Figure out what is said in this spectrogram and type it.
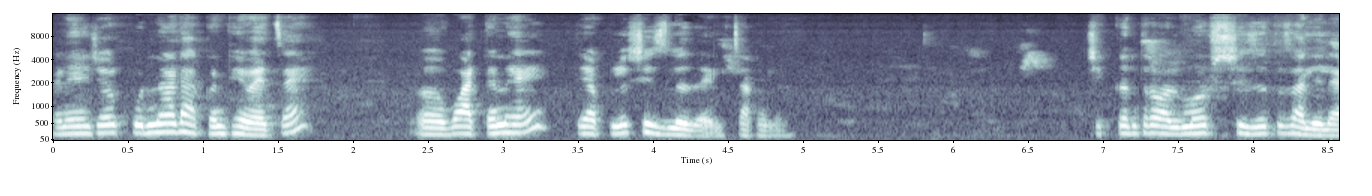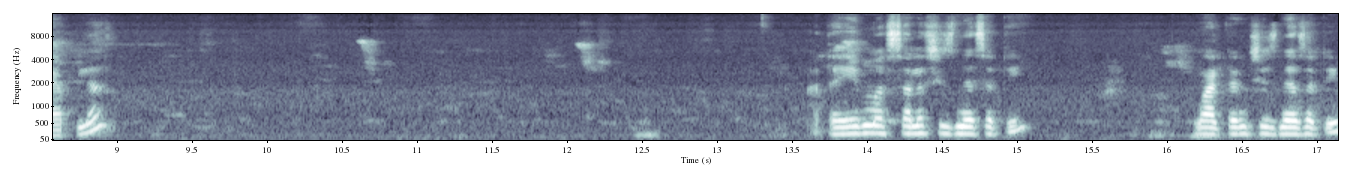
आणि याच्यावर पुन्हा ढाकण ठेवायचं आहे वाटण आहे ते आपलं शिजलं जाईल चांगलं. चिकन तर ऑलमोस्ट शिजतच आलेलं आहे आपलं. आता हे मसाला शिजण्यासाठी वाटण शिजण्यासाठी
